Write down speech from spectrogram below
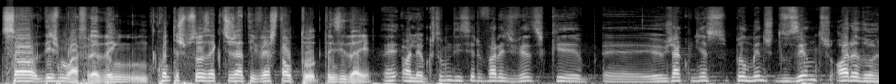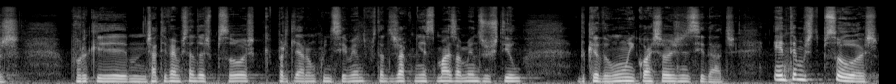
só diz-me lá, Fred, quantas pessoas é que tu já tiveste ao todo? Tens ideia? É, olha, eu costumo dizer várias vezes que eh, eu já conheço pelo menos 200 oradores, porque hum, já tivemos tantas pessoas que partilharam conhecimento, portanto já conheço mais ou menos o estilo de cada um e quais são as necessidades. Em termos de pessoas,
